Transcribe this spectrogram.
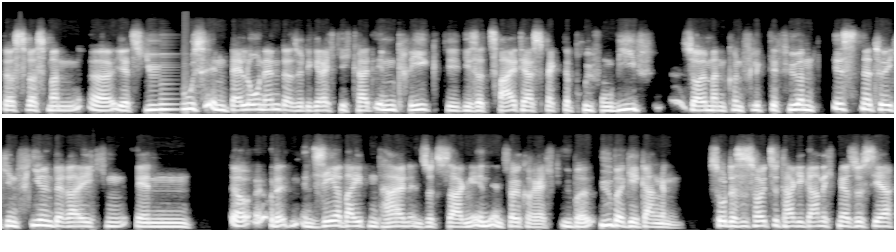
das, was man äh, jetzt Use in Bello nennt, also die Gerechtigkeit im Krieg, die, dieser zweite Aspekt der Prüfung, wie soll man Konflikte führen, ist natürlich in vielen Bereichen in äh, oder in sehr weiten Teilen in sozusagen in, in Völkerrecht über, übergegangen. So dass es heutzutage gar nicht mehr so sehr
